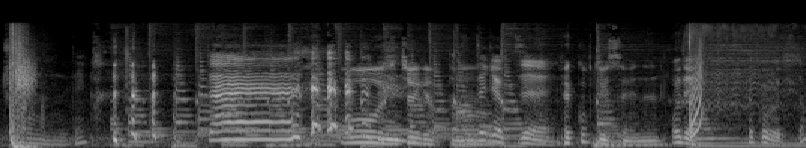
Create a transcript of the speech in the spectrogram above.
주방 맞는데? 짠 오 진짜 귀엽다 진짜 귀엽지? 배꼽도 있어 얘는 어디? 배꼽이 어딨어?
